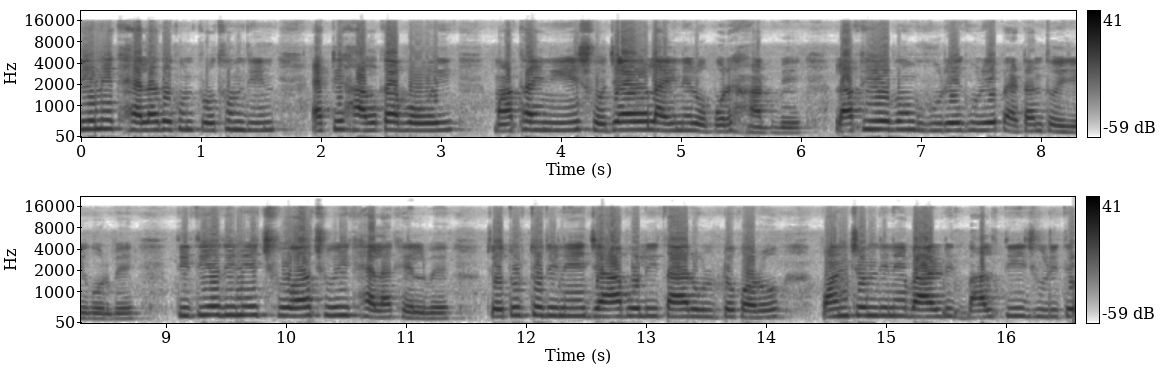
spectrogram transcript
দিনে খেলা দেখুন, প্রথম দিন একটি হালকা বই মাথায় নিয়ে সোজা লাইনের ওপরে হাঁটবে, লাফিয়ে এবং ঘুরে ঘুরে প্যাটার্ন তৈরি করবে। তৃতীয় দিনে ছোঁয়াছুঁই খেলা খেলবে। চতুর্থ দিনে যা বলি তার উল্টো করো। পঞ্চম দিনে বালতি বালতি ঝুড়িতে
